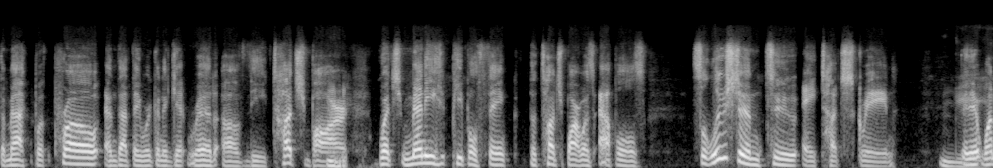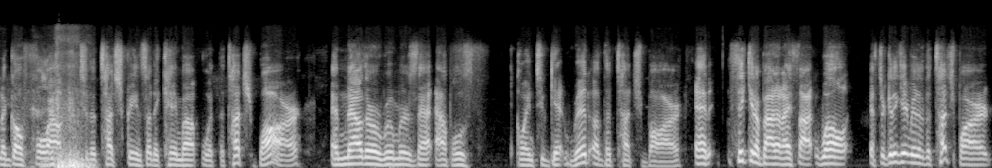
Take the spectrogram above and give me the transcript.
the MacBook Pro and that they were going to get rid of the touch bar, mm-hmm. which many people think the touch bar was Apple's solution to a touch screen. They didn't want to go full out into the touch screen, so they came up with the touch bar. And now there are rumors that Apple's going to get rid of the touch bar. And thinking about it, I thought, well, if they're going to get rid of the touch bar,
